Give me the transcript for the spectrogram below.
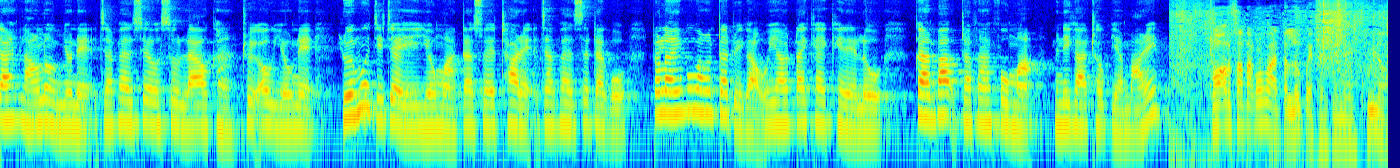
တိုင်းလောင်းလုံမြို့နယ်အကြံဖက်စစ်အုပ်စုလက်အောက်ခံထွေအုပ်ရုံးနဲ့လူမှုကြီးကြပ်ရေးရုံးမှတပ်ဆွဲထားတဲ့အကြံဖက်စစ်တပ်ကိုတော်လိုင်းပူပေါင်းတပ်တွေကဝင်ရောက်တိုက်ခိုက်ခဲ့တယ်လို့ကံပေါက်ဒဖန်ဖို့မှမနေ့ကထုတ်ပြန်ပါတယ် Kung ako sa takwa talo pa sa sini. Kuy na.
